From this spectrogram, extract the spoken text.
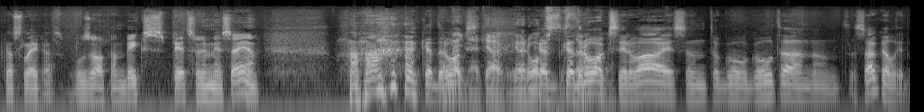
kas liekas, uzvelkam bikses, pieceļamies, ejam. Aha, kad rokas, jā, jo rokas kad, kad rokas ir vājas un tu gulēji gultā, nu, tas atkal ir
